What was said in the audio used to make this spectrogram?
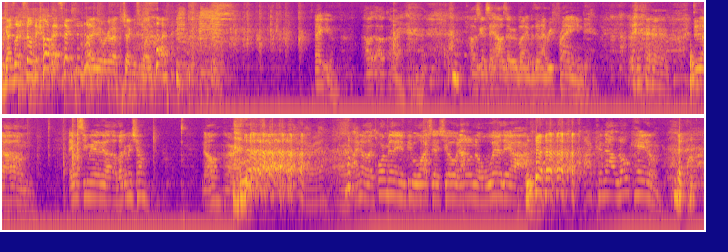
You guys let us know in the comment section. I think we're gonna have to check this one. Thank you. How, uh, all right. I was gonna say how's everybody, but then I refrained. Did uh, um, anyone see me in a Letterman show? No. All right. all right. I know like four million people watch that show, and I don't know where they are. I cannot locate them.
